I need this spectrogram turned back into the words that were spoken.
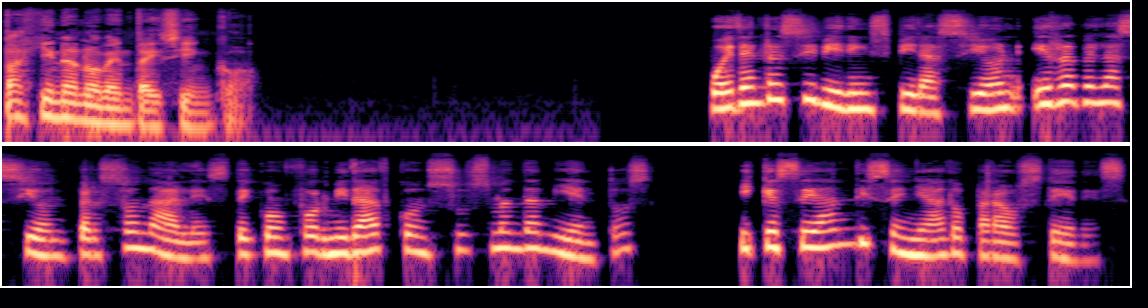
página 95 pueden recibir inspiración y revelación personales de conformidad con sus mandamientos y que se han diseñado para ustedes.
